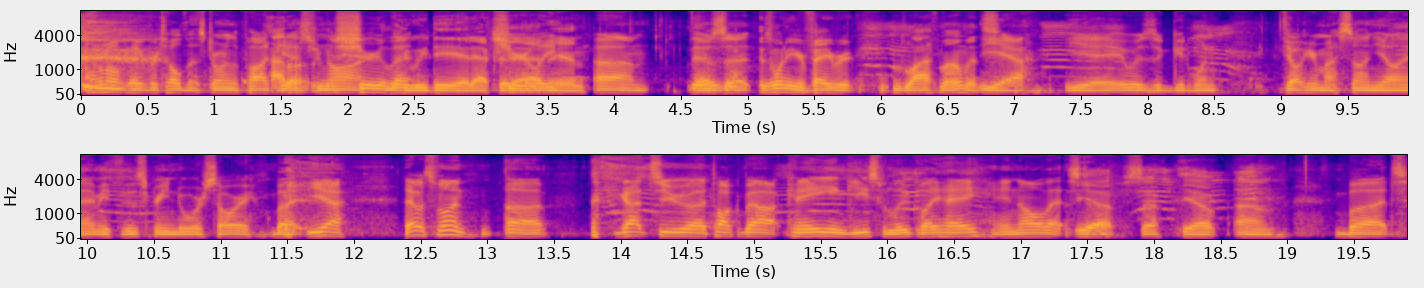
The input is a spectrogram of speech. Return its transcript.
I don't know if I ever told that story on the podcast or not. surely we did after Surely. that, man. Um, was, was a, it was one of your favorite life moments. yeah, yeah, it was a good one. If y'all hear my son yelling at me through the screen door, sorry. But yeah, that was fun. Uh, got to uh, talk about Canadian geese with Luke Leahy and all that stuff. Yep. So Yep. Um, but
